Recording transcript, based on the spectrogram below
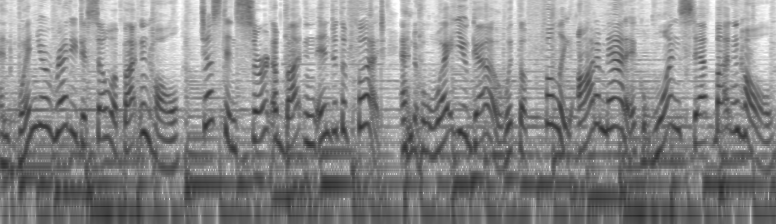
And when you're ready to sew a buttonhole, just insert a button into the foot and away you go with the fully automatic one-step buttonhole.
